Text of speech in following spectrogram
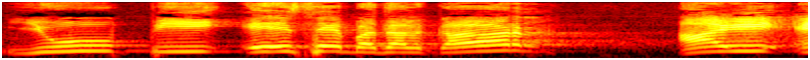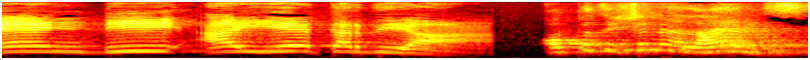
यूपीए से बदलकर आईएनडीआईए कर दिया। ऑपोजिशन अलायंस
